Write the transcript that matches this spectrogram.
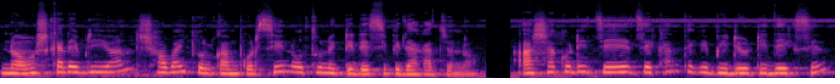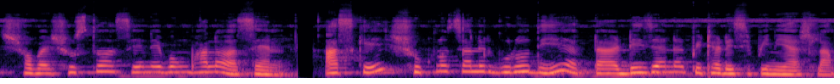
নমস্কার এভরিওয়ান সবাই ওয়েলকাম করছি নতুন একটি রেসিপি দেখার জন্য। আশা করি যে যেখান থেকে ভিডিওটি দেখছেন, সবাই সুস্থ আছেন এবং ভালো আছেন। আজকে শুকনো চালের গুঁড়ো দিয়ে একটা ডিজাইনার পিঠা রেসিপি নিয়ে আসলাম।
